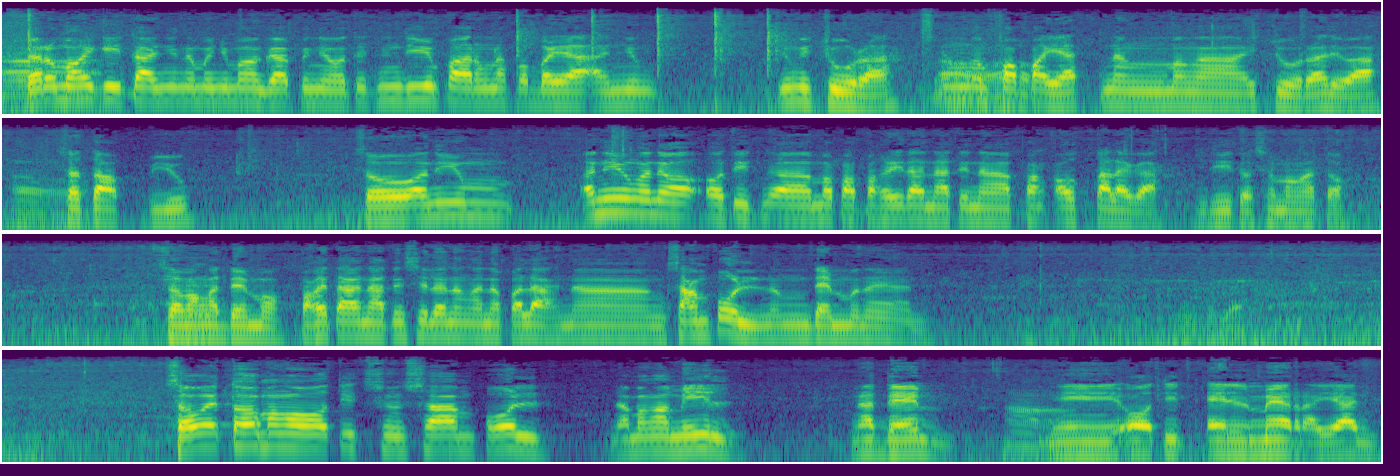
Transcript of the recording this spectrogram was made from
Ah, Pero makikita nyo naman yung mga gapi ni Otit, hindi yung parang napabayaan yung yung itsura, yung Oo. papayat ng mga itsura, di ba? Oo. Sa top view. So, ano yung ano yung ano, Otit, ah, mapapakita natin na pang-out talaga dito sa mga to? Sa mga demo. Pakitaan natin sila ng ano pala, ng sample ng demo na yan. So ito mga otits yung sample na mga meal na dem Oo. ni Otit Elmer, ayan.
